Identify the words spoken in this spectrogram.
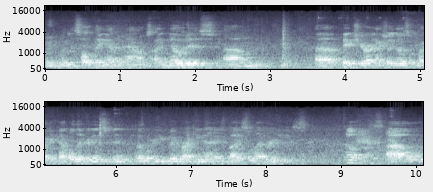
when, this whole thing got announced. I noticed, um, a picture, I actually noticed like a couple different incidents where you've been recognized by celebrities. Oh, yes. Uh,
